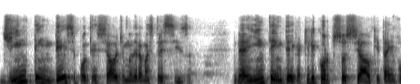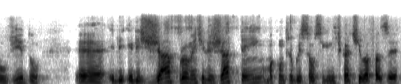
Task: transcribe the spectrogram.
de entender esse potencial de maneira mais precisa. Né, e entender que aquele corpo social que está envolvido é, ele, ele, já, provavelmente, ele já tem uma contribuição significativa a fazer.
